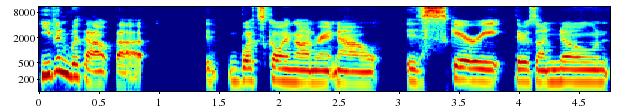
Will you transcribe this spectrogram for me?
even without that, it- what's going on right now is scary. There's unknown.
